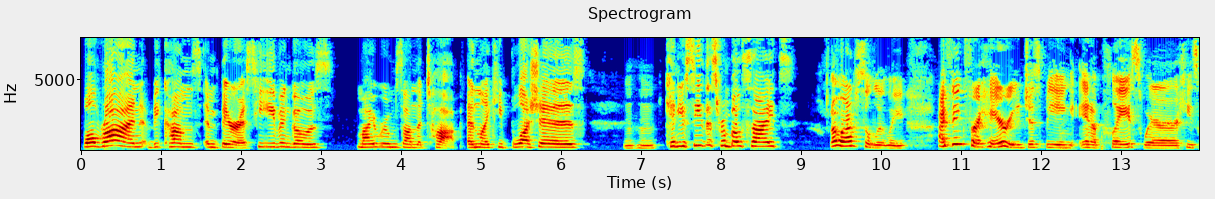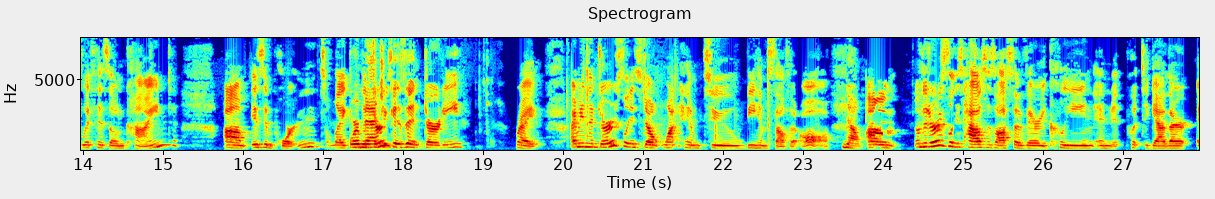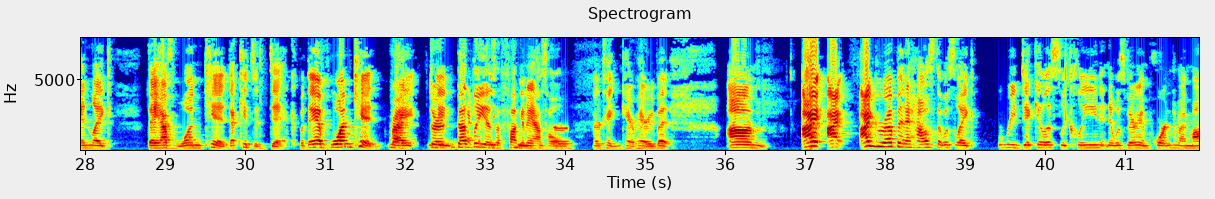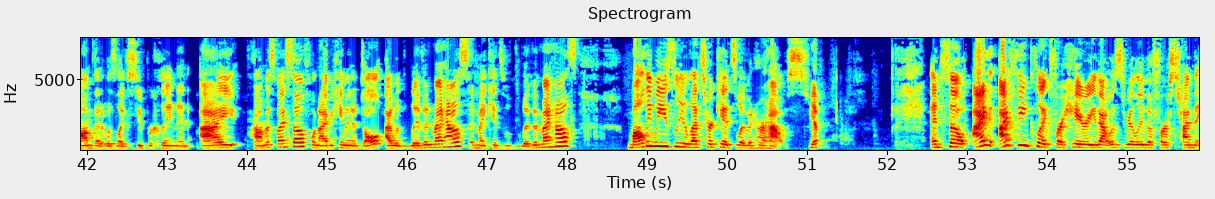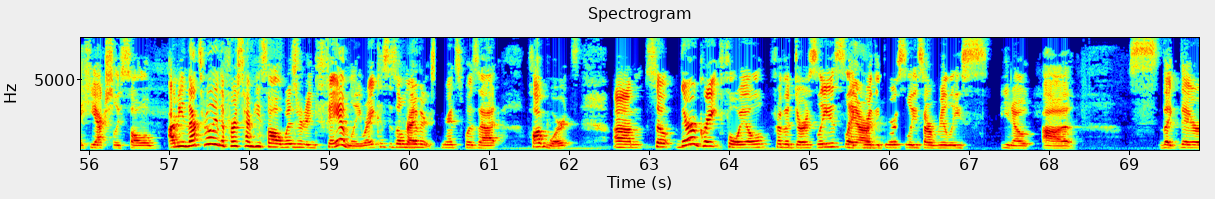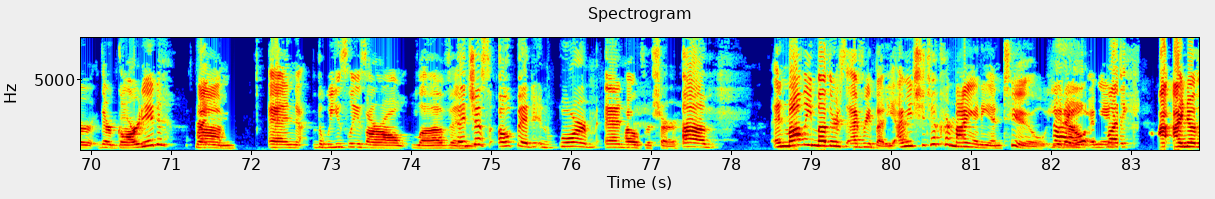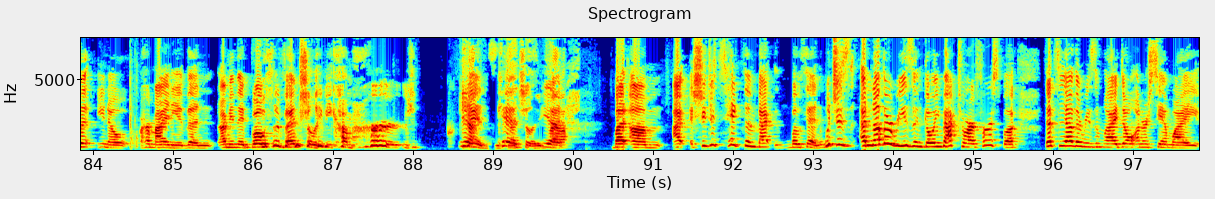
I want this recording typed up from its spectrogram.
Well, Ron becomes embarrassed. He even goes, My room's on the top. And like he blushes. hmm Can you see this from both sides? Oh, absolutely. I think for Harry, just being in a place where he's with his own kind um, is important. Like Where magic Durs- isn't dirty. Right? I mean, the Dursleys don't want him to be himself at all. No. Um, and the Dursleys' house is also very clean and put together, and like they have one kid. That kid's a dick, but they have one kid, right? Right. They're- Dudley is a fucking asshole. They're, they're taking care of Harry, but um, I I I grew up in a house that was like ridiculously clean and it was very important to my mom that it was like super clean and I promised myself when I became an adult I would live in my house and my kids would live in my house. Molly Weasley lets her kids live in her house. Yep. And so I I think like for Harry that was really the first time that he actually saw I mean that's really the first time he saw a wizarding family, right? Because his only Right. other experience was at Hogwarts. Um so they're a great foil for the Dursleys like where the Dursleys are really you know uh like they're they're guarded. Right. Um and the Weasleys are all love and It's just open and warm and oh for sure. um And Molly mothers everybody. I mean, she took Hermione in too. You know, I mean, like I, I know that you know Hermione. Then I mean, they both eventually become her kids. yeah, kids. essentially, Yeah. But, but um, I, she just take them back both in, which is another reason. Going back to our first book, that's the other reason why I don't understand why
